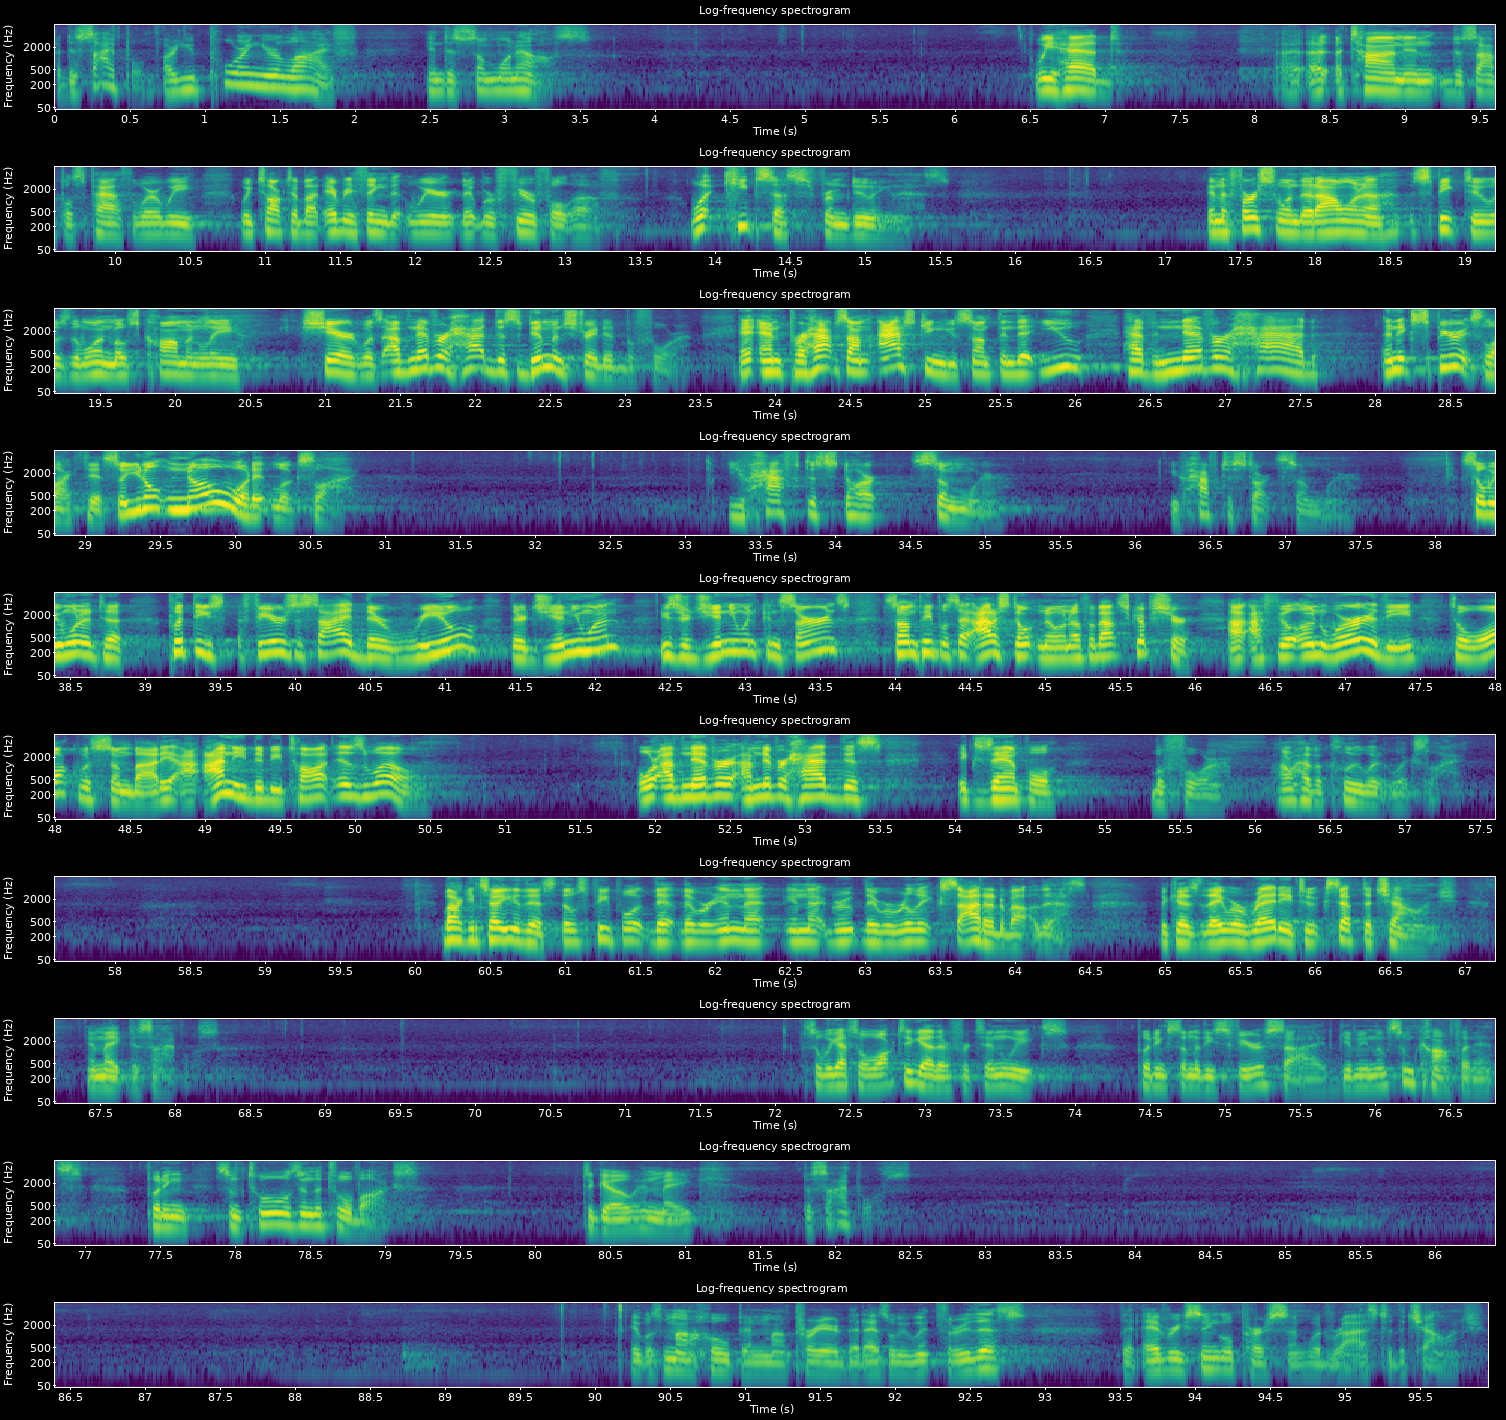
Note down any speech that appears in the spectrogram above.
a disciple? Are you pouring your life into someone else? We had a, a, time in Disciples Path where we, we talked about everything that we're, that we're fearful of. What keeps us from doing this? And the first one that I want to speak to was the one most commonly shared was I've never had this demonstrated before. And, and perhaps I'm asking you something that you have never had an experience like this, so you don't know what it looks like. You have to start somewhere. You have to start somewhere. So we wanted to put these fears aside. They're real, they're genuine. These are genuine concerns. Some people say, I just don't know enough about Scripture. I, I feel unworthy to walk with somebody. I, I need to be taught as well. Or I've never, I've never had this example before. I don't have a clue what it looks like. But I can tell you this those people that, that were in that, in that group, they were really excited about this because they were ready to accept the challenge and make disciples. So we got to walk together for 10 weeks, putting some of these fears aside, giving them some confidence, putting some tools in the toolbox to go and make disciples. It was my hope and my prayer that as we went through this, that every single person would rise to the challenge.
